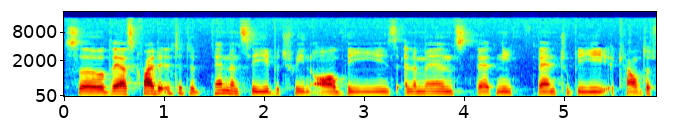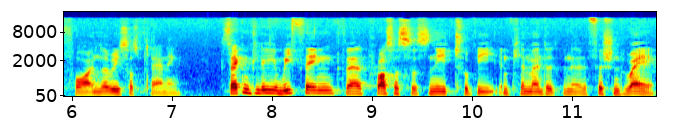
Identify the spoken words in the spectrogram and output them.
So there's quite an interdependency between all these elements that need then to be accounted for in the resource planning. Secondly, we think that processes need to be implemented in an efficient way.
